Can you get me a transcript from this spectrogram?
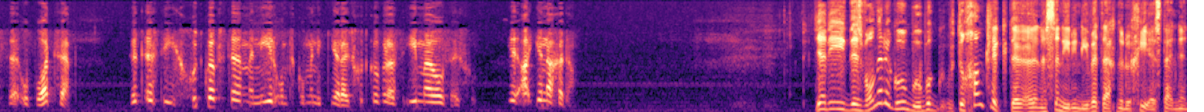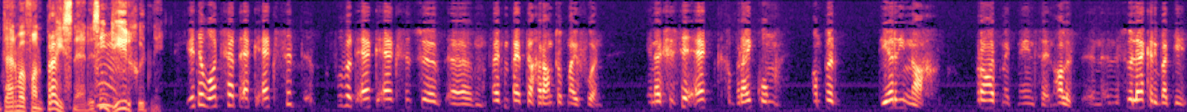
is uh, op WhatsApp. Dit is die goedkoopste manier om te kommunikeer. Hy's goedkoper as e-mails, hy's e- enige ding. Ja, die dis wonderlik hoe, hoe, toeganklik in 'n sin hierdie nuwe tegnologie is ter, in terme van prys, né? Dis nie Hmm. duur goed nie. Jy weet 'n WhatsApp ek ek sit byvoorbeeld ek ek sit so ehm um, R55 op my foon. En ek sê ek gebruik hom amper deur die nag. Praat met mense en alles. En, en dit is so lekker wat jy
